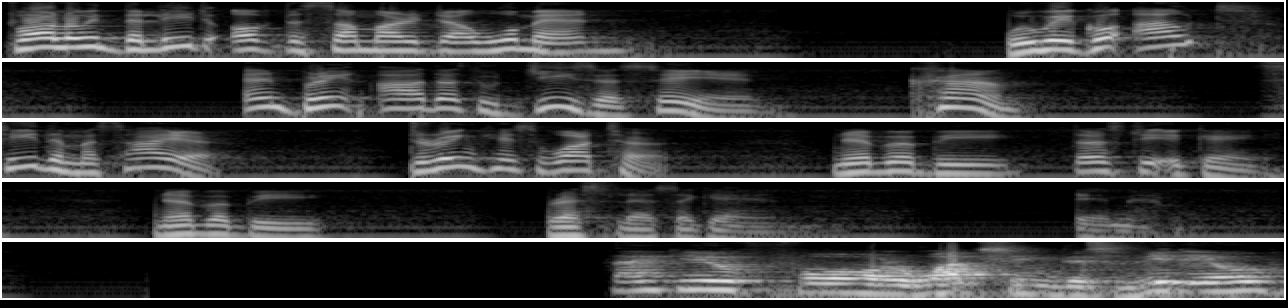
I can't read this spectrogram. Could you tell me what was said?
Following the lead of the Samaritan woman, we will go out and bring others to Jesus, saying, Come, see the Messiah, drink his water, never be thirsty again, never be restless again. Amen. Thank you for watching this video.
